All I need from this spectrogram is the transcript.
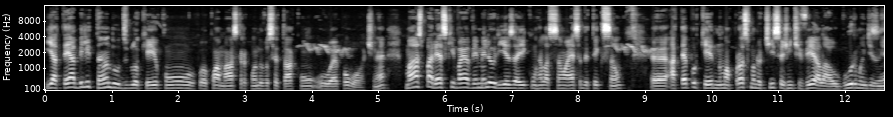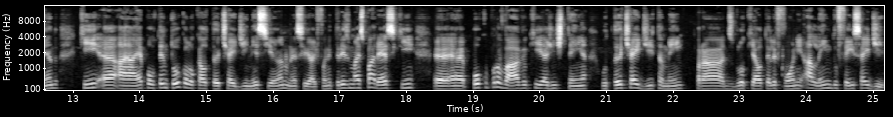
e até habilitando o desbloqueio com, com a máscara quando você está com o Apple Watch. Né? Mas parece que vai haver melhorias aí com relação a essa detecção, eh, até porque numa próxima notícia a gente vê lá o Gurman dizendo que eh, a Apple tentou colocar o Touch ID nesse ano, nesse iPhone 13, mas parece que eh, é pouco provável que a gente tenha o Touch ID também para desbloquear o telefone, além do Face ID.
